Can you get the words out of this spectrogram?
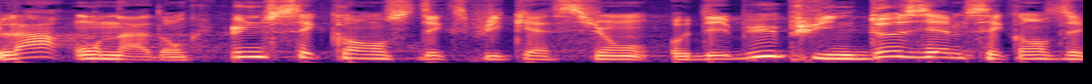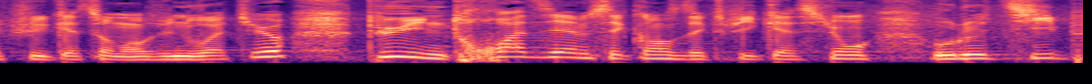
Là, on a donc une séquence d'explication au début, puis une deuxième séquence d'explication dans une voiture, puis une troisième séquence d'explication où le type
